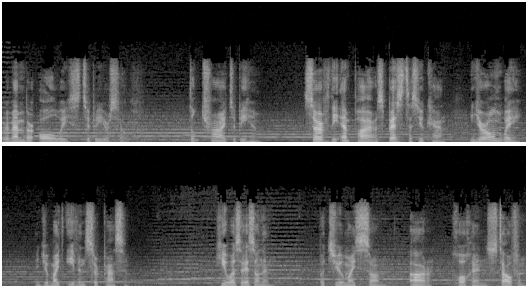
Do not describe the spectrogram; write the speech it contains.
remember always to be yourself. Don't try to be him. Serve the Empire as best as you can, in your own way, and you might even surpass him. He was Ezonen, but you, my son, are Hohenstaufen.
